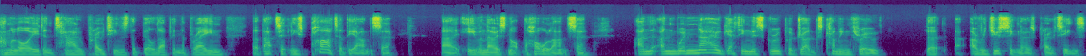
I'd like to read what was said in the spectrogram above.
amyloid and tau proteins that build up in the brain. That that's at least part of the answer, uh, even though it's not the whole answer. And and we're now getting this group of drugs coming through that are reducing those proteins,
